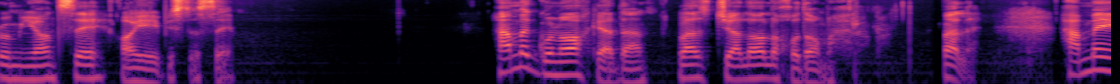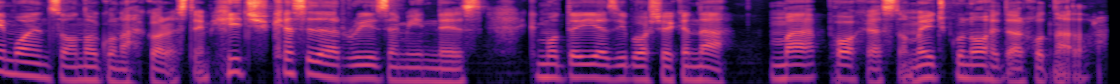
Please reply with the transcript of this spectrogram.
رومیان 3 آیه 23 همه گناه کردند و از جلال خدا محرومند. بله همه ما انسان ها گناهکار هستیم. هیچ کسی در روی زمین نیست که مدعی از این باشه که نه من پاک هستم من هیچ گناه در خود ندارم.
